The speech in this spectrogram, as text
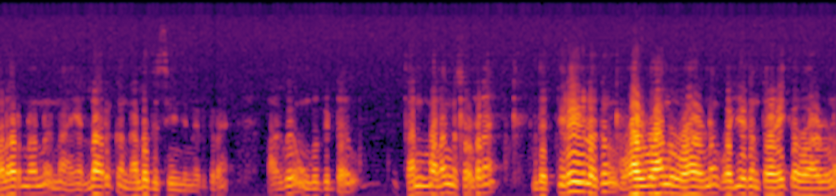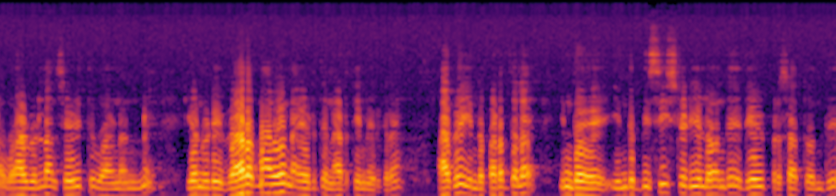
வளரணும்னு நான் எல்லாருக்கும் நல்லது செஞ்சுன்னு இருக்கிறேன். ஆகவே உங்ககிட்ட தன் மலங்கு சொல்கிறேன் இந்த திரையுலகம் வாழ்வாங்க வாழணும் வையகம் தழைக்க வாழணும் வாழ்வெல்லாம் செழித்து வாழணும்னு என்னுடைய வேதமாகவே நான் எடுத்து நடத்தின்னு இருக்கிறேன். ஆகவே இந்த படத்தில் இந்த இந்த பிஸி ஸ்டுடியோவில் வந்து தேவி பிரசாத் வந்து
